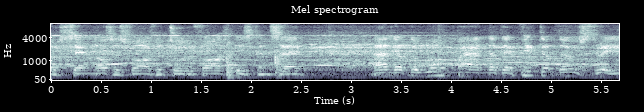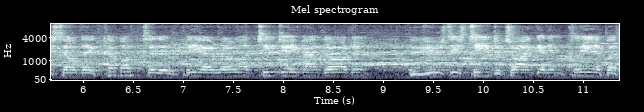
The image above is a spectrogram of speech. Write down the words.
of Semnoz as far as the Tour de France is concerned. And uh, the one man that they picked up those three, so they've come up to the Pierro and Tejay Van Garderen, who used his team to try and get him clear, but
